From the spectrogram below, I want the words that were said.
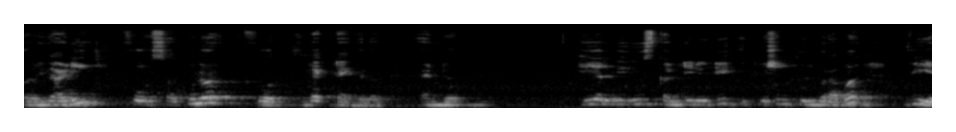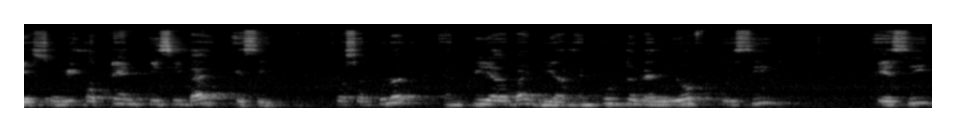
uh, regarding for circular for rectangular and uh, here we use continuity equation Q barabar VA. So we obtain PC by AC for circular and PR by VR and put the value of PC, AC,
